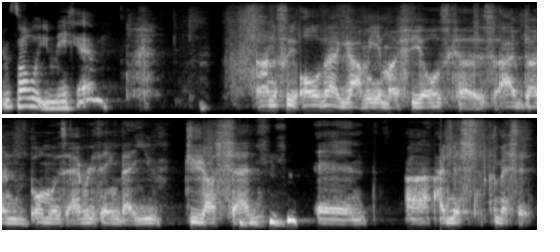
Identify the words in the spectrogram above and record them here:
It's all what you make it. Honestly, all of that got me in my feels because I've done almost everything that you've just said, and uh, I miss I miss it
